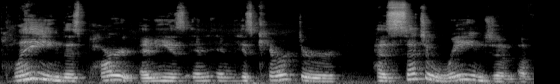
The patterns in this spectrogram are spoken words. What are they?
playing this part, and he is, in, and his character has such a range of, of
